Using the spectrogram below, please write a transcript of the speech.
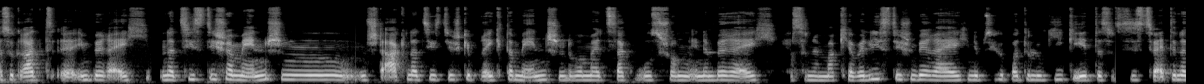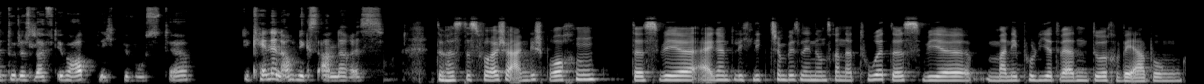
also gerade äh, im Bereich narzisstischer Menschen, stark narzisstisch geprägter Menschen, oder wo man jetzt sagt, wo es schon in den Bereich, so einen machiavellistischen Bereich, in die Psychopathologie geht, also das ist zweite Natur, das läuft überhaupt nicht bewusst. Ja. Die kennen auch nichts anderes. Du hast das vorher schon angesprochen, dass wir eigentlich liegt schon ein bisschen in unserer Natur, dass wir manipuliert werden durch Werbung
